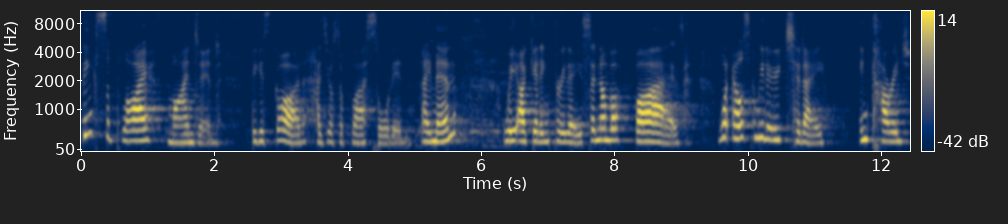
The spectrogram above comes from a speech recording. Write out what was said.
think supply minded because God has your supply sorted. Amen. We are getting through these. So, number five, what else can we do today? Encourage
